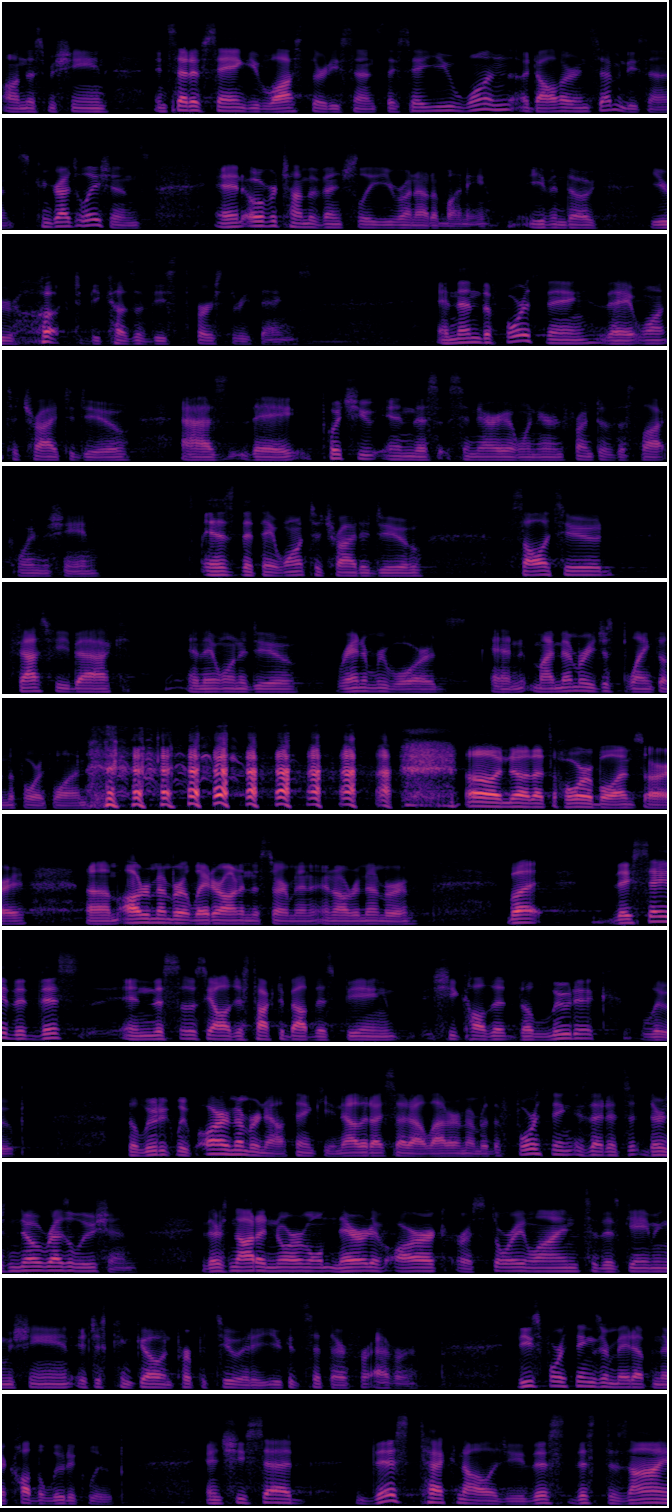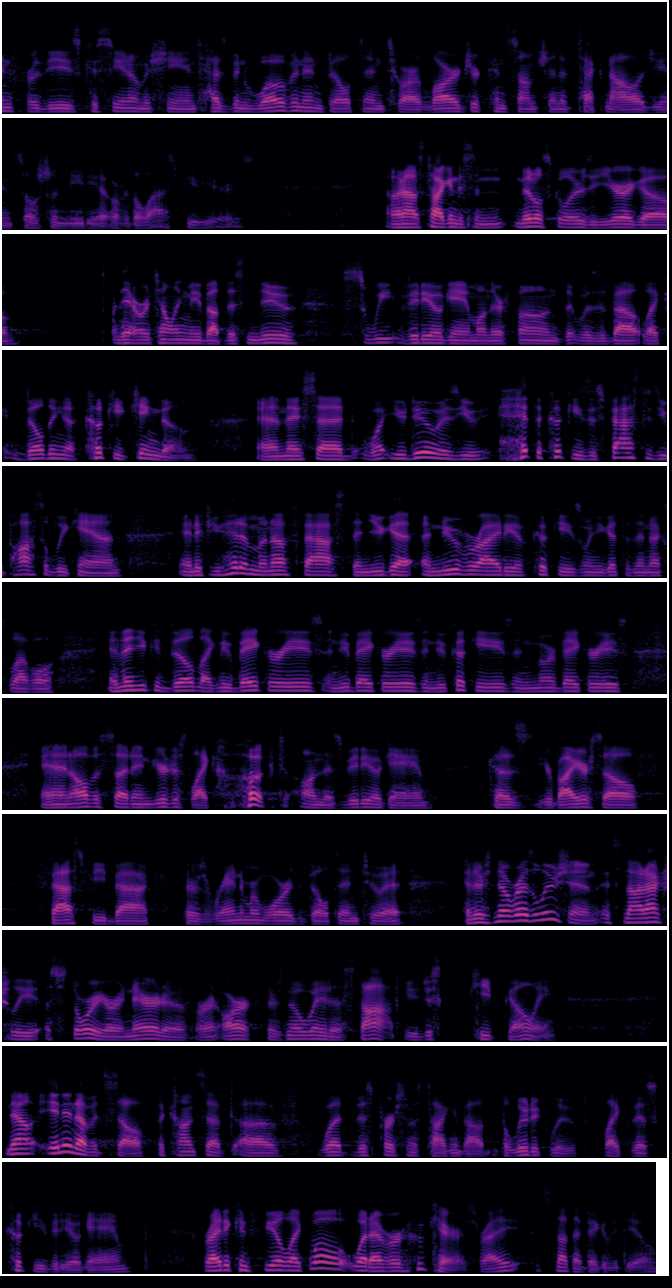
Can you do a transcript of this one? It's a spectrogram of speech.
on this machine, instead of saying you lost 30 cents, they say you won $1.70. Congratulations. And over time, eventually, you run out of money, even though you're hooked because of these first three things. And then the fourth thing they want to try to do as they put you in this scenario when you're in front of the slot coin machine is that they want to try to do solitude, fast feedback, and they want to do random rewards. And my memory just blanked on the fourth one. oh, no, that's horrible. I'm sorry. Um, I'll remember it later on in the sermon, and I'll remember. But they say that this, and this sociologist talked about this being she calls it the ludic loop. The ludic loop. Oh, I remember now. Thank you. Now that I said out loud, I remember. The fourth thing is that it's, there's no resolution. There's not a normal narrative arc or a storyline to this gaming machine. It just can go in perpetuity. You could sit there forever. These four things are made up and they're called the ludic loop. And she said, this technology, this, this design for these casino machines has been woven and built into our larger consumption of technology and social media over the last few years. When I was talking to some middle schoolers a year ago, they were telling me about this new sweet video game on their phones that was about like building a cookie kingdom. And they said, what you do is you hit the cookies as fast as you possibly can. And if you hit them enough fast, then you get a new variety of cookies when you get to the next level. And then you can build like new bakeries and new bakeries and new cookies and more bakeries. And all of a sudden, you're just like hooked on this video game because you're by yourself, fast feedback, there's random rewards built into it. And there's no resolution. It's not actually a story or a narrative or an arc. There's no way to stop. You just keep going. Now, in and of itself, the concept of what this person was talking about, the ludic loop, like this cookie video game, right? It can feel like, well, whatever, who cares, right? It's not that big of a deal.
